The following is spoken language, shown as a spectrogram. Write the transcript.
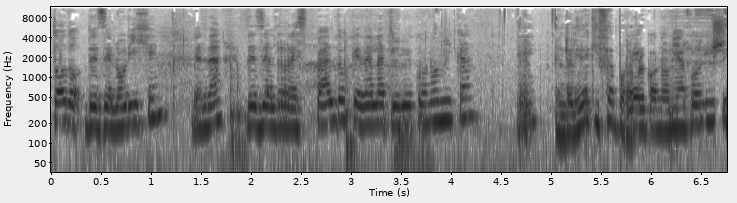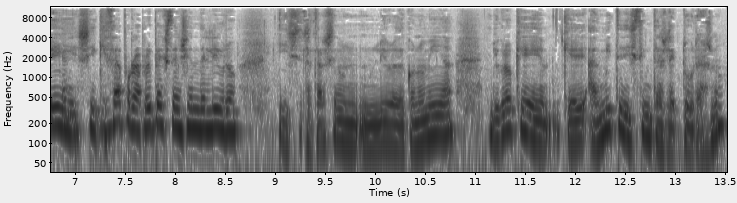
todo desde el origen, ¿verdad? Desde el respaldo que da la teoría económica. ¿Eh? En realidad quizá por la, economía política. Sí, sí, quizá por la propia extensión del libro y si tratarse de un, un libro de economía, yo creo que, que admite distintas lecturas, ¿no?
